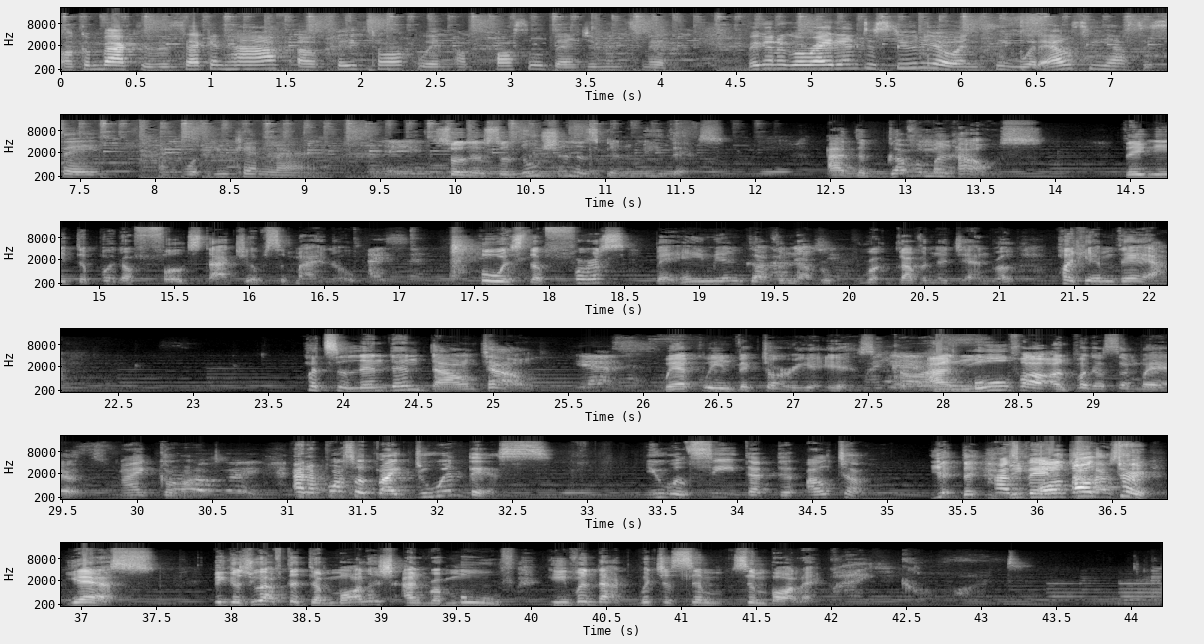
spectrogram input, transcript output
Welcome back to the second half of Faith Talk with Apostle Benjamin Smith. We're going to go right into studio and see what else he has to say and what you can learn. So the solution is going to be this. At the government house, they need to put a full statue of Sir Milo, who is the first Bahamian governor, governor general, put him there. Put Sir Lynden downtown. Yes. Where Queen Victoria is. And move her and put her somewhere else. My God. And Apostle, by doing this, you will see that the altar Yeah, the, has the been altar has to- altered. yes. Because you have to demolish and remove even that which is sim- symbolic. My God.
